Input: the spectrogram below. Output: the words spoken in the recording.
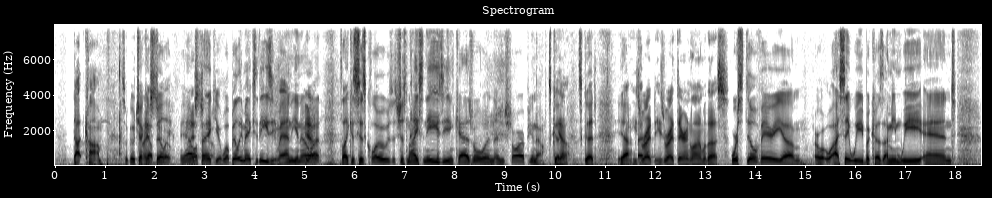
So go check Nice out Billy. job. Yeah, Nice well, thank job. you. Well, Billy makes it easy, man. You know Yeah. what? It's like it's his clothes. It's just nice and easy and casual and, and sharp. You know, it's good. Yeah. It's good. Yeah. He's Uh, right. He's right there in line with us. we're still very um, or I say we because I mean we and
